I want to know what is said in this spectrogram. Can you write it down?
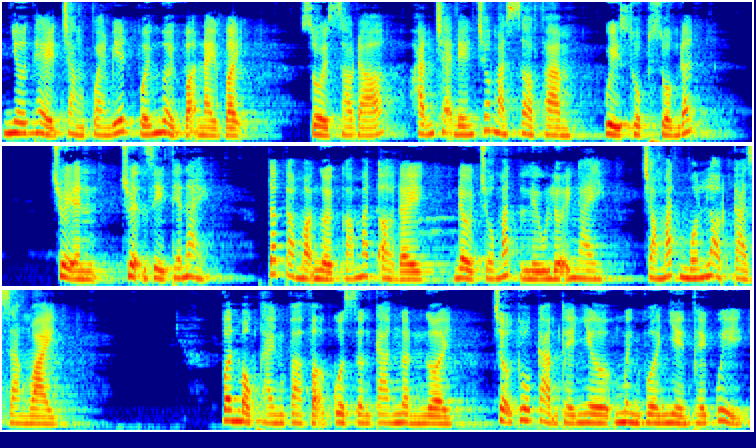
như thể chẳng quen biết với người vợ này vậy. Rồi sau đó, hắn chạy đến trước mặt Sở Phàm, quỳ sụp xuống đất. Chuyện, chuyện gì thế này? Tất cả mọi người có mặt ở đây đều trố mắt líu lưỡi ngay, trong mắt muốn lọt cả ra ngoài. Vân Mộc Thành và vợ của Dương Ca ngẩn người, Triệu Thu cảm thấy như mình vừa nhìn thấy quỷ,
